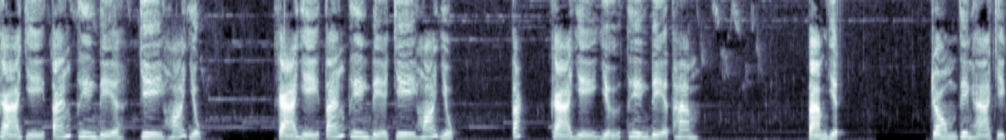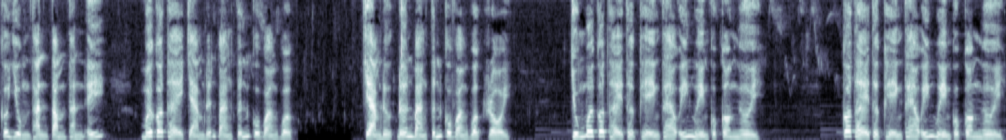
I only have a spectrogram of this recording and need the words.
khả dĩ tán thiên địa chi hóa dục. Khả dĩ tán thiên địa chi hóa dục, tắc khả dĩ giữ thiên địa tham. Tạm dịch Trong thiên hạ chỉ có dùng thành tâm thành ý mới có thể chạm đến bản tính của vạn vật. Chạm được đến bản tính của vạn vật rồi, chúng mới có thể thực hiện theo ý nguyện của con người. Có thể thực hiện theo ý nguyện của con người,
